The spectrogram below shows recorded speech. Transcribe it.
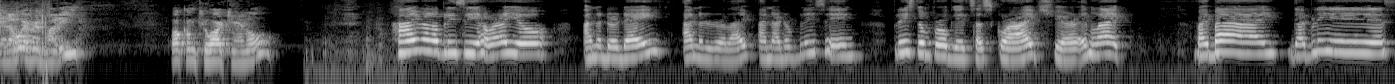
Hello, everybody. Welcome to our channel. Hi mga Blissy, how are you? Another day, another life, another blessing. Please don't forget subscribe, share, and like. Bye-bye. God bless.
